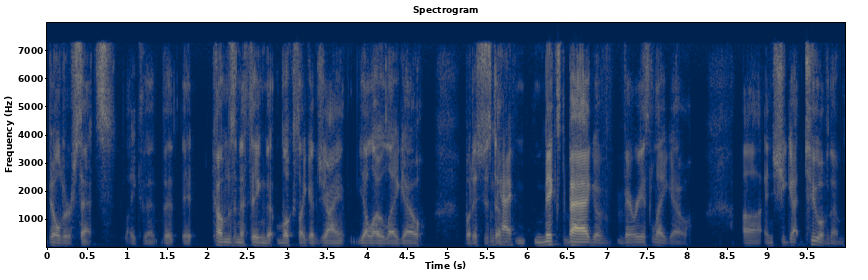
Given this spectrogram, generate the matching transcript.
builder sets like that that it comes in a thing that looks like a giant yellow Lego, but it's just Okay. a mixed bag of various Lego. Uh, and she got two of them,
